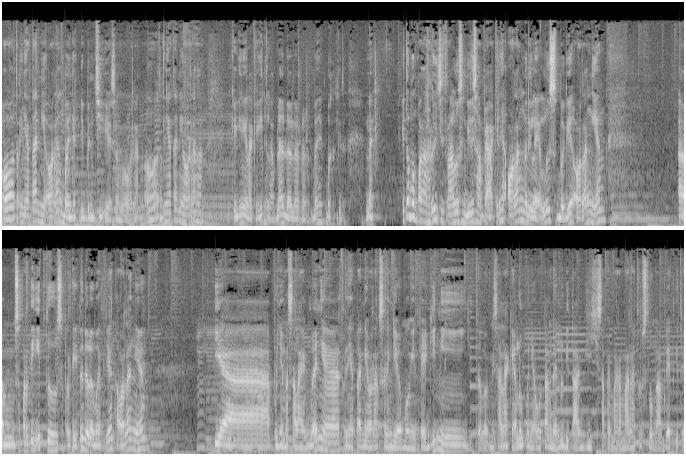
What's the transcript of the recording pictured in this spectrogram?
Oh ternyata nih orang banyak dibenci ya sama orang. Oh ternyata nih orang kayak gini lah kayak gini lah bla bla bla bla banyak banget gitu. Nah itu mempengaruhi citra lo sendiri sampai akhirnya orang menilai lo sebagai orang yang um, seperti itu. Seperti itu dalam artian orang yang ya punya masalah yang banyak. Ternyata nih orang sering diomongin kayak gini gitu loh. Misalnya kayak lu punya utang dan lu ditagih sampai marah-marah terus lu nggak gitu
